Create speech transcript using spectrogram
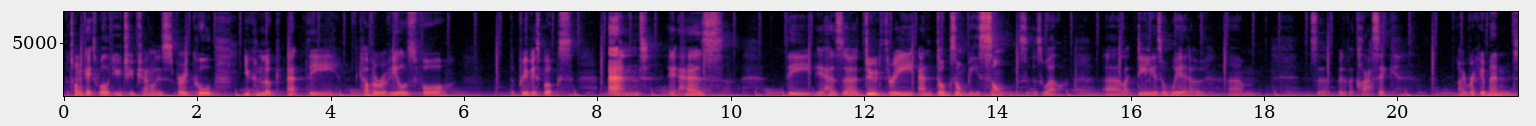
The Tom Gates World YouTube channel is very cool. You can look at the cover reveals for the previous books, and it has the it has uh, Dude 3 and Dog Zombies songs as well. Uh, like Delia's a Weirdo. Um, it's a bit of a classic. I recommend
